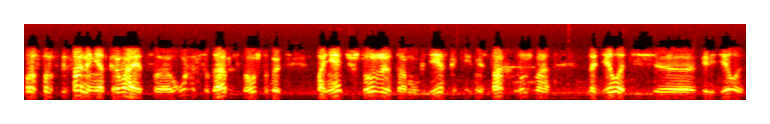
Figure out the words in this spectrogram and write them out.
Просто там специально не открывается улица, да, для того, чтобы понять, что же там, где, в каких местах нужно доделать, э, переделать.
